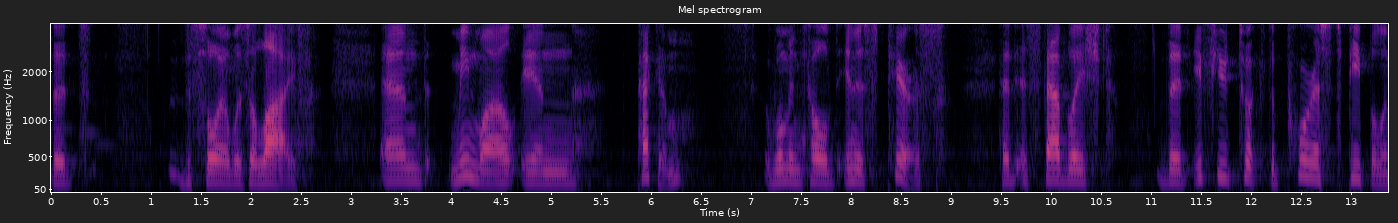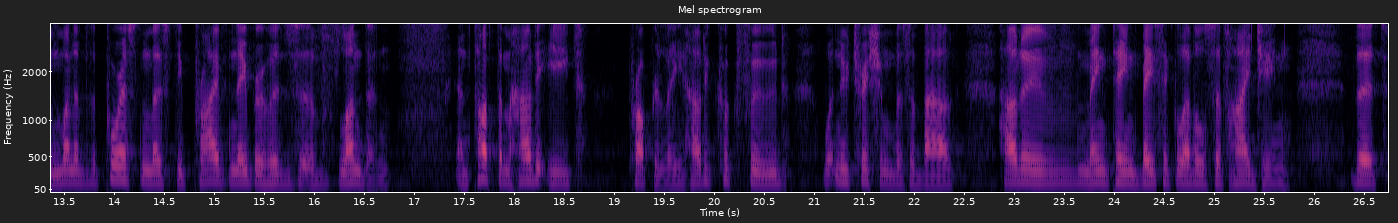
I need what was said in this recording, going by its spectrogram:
that the soil was alive. And meanwhile, in Peckham, a woman called Innes Pearse had established that if you took the poorest people in one of the poorest and most deprived neighborhoods of London and taught them how to eat properly, how to cook food, what nutrition was about, how to maintain basic levels of hygiene, that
